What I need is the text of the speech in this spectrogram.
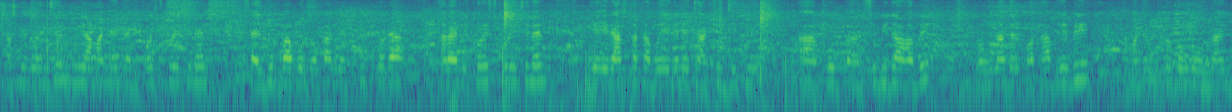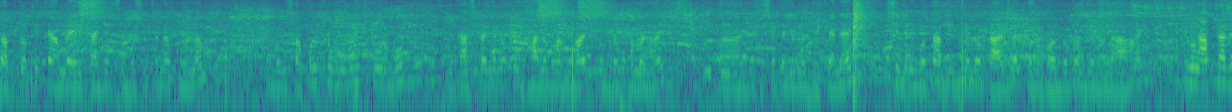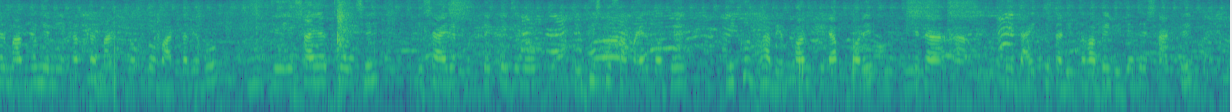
সাথে রয়েছেন। উনি আমাকে একটা রিকোয়েস্ট করেছিলেন, সাইদুল বাবু লোকাল নেতৃত্বরা, তারা রিকোয়েস্ট করেছিলেন যে এই রাস্তাটা হয়ে গেলে চারটি জিপি খুব সুবিধা হবে। তো ওনাদের কথা ভেবে আমাদের উত্তরবঙ্গ উন্নয়ন দপ্তর থেকে আমরা এই কাজের শুভ সূচনা করলাম এবং সকলকে অনুরোধ করব যে কাজটা যেন খুব ভালোভাবে হয়, সুন্দরভাবে হয় সেটা যেন দেখে নেয়। সেটার মোতাবিক যেন কাজ হয়, কোনো গণ্ডগোল যেন না হয়। এবং আপনাদের মাধ্যমে আমি এখানকার লোককেও বার্তা দেবো যে এসআইআর চলছে। এসআইআরে প্রত্যেককে যেন নির্দিষ্ট সময়ের মধ্যে নিখুঁতভাবে ফর্ম ফিল আপ করে, সেটা সেই দায়িত্বটা নিতে হবে নিজেদের স্বার্থে।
